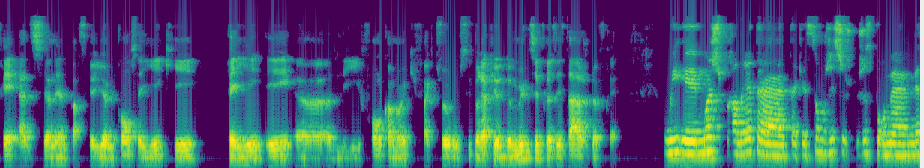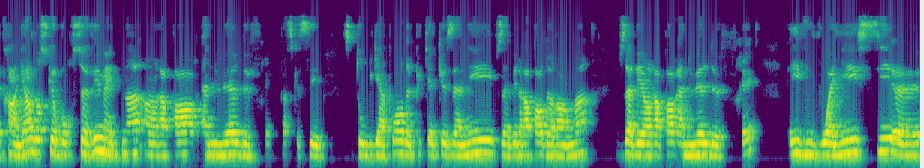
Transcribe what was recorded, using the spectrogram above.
frais additionnels parce qu'il y a le conseiller qui est payé et euh, les fonds communs qui facturent aussi. Bref, il y a de multiples étages de frais. Oui, et moi, je prendrais ta, ta question juste, pour me mettre en garde. Lorsque vous recevez maintenant un rapport annuel de frais, parce que c'est obligatoire depuis quelques années, vous avez le rapport de rendement, vous avez un rapport annuel de frais, et vous voyez si euh,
